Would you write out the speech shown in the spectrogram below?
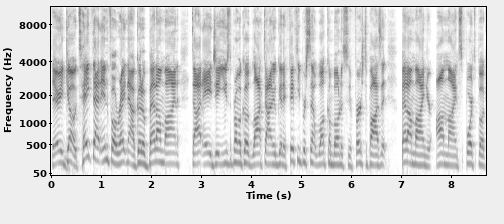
There you go. Take that info right now. Go to betonline.ag. Use the promo code LOCKDOWN. You'll get a 50% welcome bonus to your first deposit. BetOnline, your online sportsbook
